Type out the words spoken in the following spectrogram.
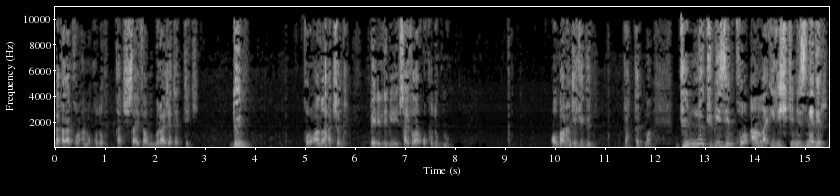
Ne kadar Kur'an okuduk? Kaç sayfa müracaat ettik? Dün Kur'an'ı açıp belirli bir sayfalar okuduk mu? Ondan önceki gün yaptık mı? Günlük bizim Kur'an'la ilişkimiz nedir?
